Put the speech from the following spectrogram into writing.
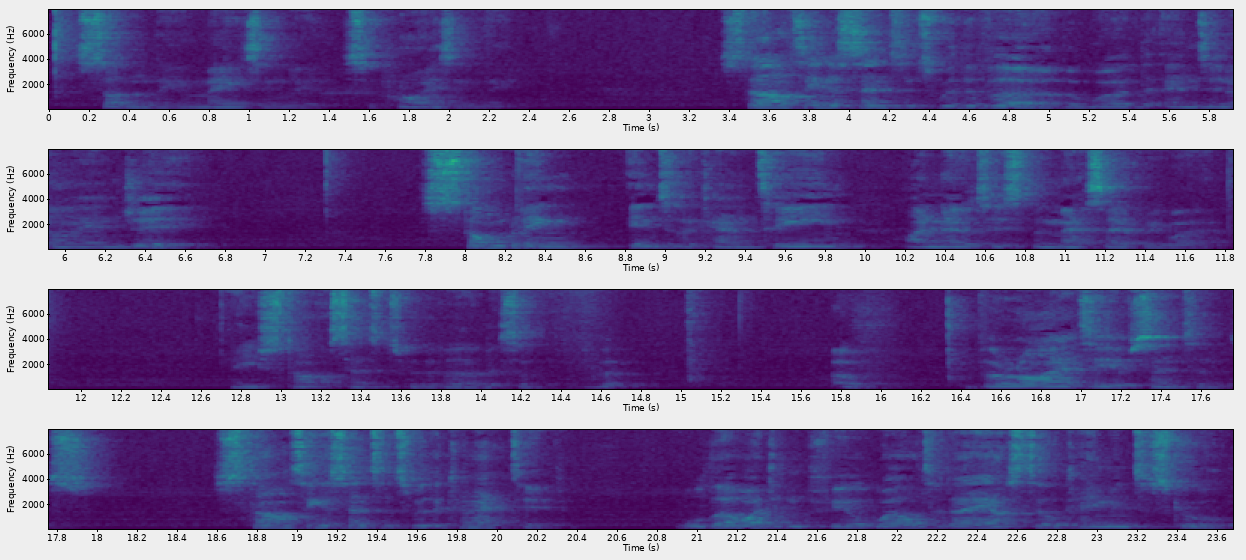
Suddenly, amazingly, surprisingly. Starting a sentence with a verb, a word that ends in ing. Stumbling into the canteen, I noticed the mess everywhere. Now you start a sentence with a verb, it's a, a variety of sentence. Starting a sentence with a connective. Although I didn't feel well today, I still came into school.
